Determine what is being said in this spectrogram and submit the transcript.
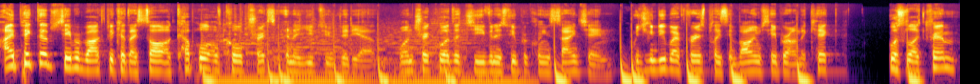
I picked up ShaperBox because I saw a couple of cool tricks in a YouTube video. One trick was achieving a super clean sidechain, which you can do by first placing volume shaper on the kick. We'll select trim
